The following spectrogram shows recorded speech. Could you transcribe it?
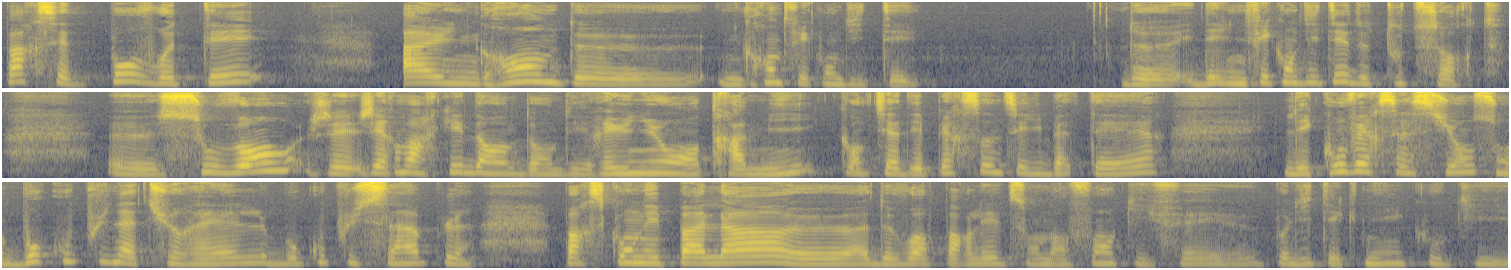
par cette pauvreté, a une grande, une grande fécondité, une fécondité de toutes sortes. souvent, j'ai remarqué dans, des réunions entre amis, quand il y a des personnes célibataires, les conversations sont beaucoup plus naturelles, beaucoup plus simples, parce qu'on n'est pas là euh, à devoir parler de son enfant qui fait euh, Polytechnique ou qui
